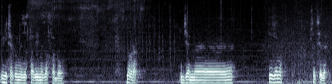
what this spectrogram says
Niczego nie zostawimy za sobą. Dobra. Idziemy... Jedziemy przed siebie.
